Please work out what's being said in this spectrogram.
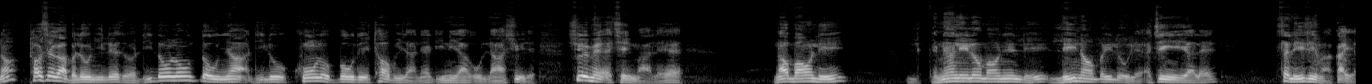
နော်ထောက်ချက်ကဘယ်လိုညီလဲဆိုတော့ဒီသုံးလုံးတုံညဒီလိုခွန်းလို့ပုံသေးထောက်ပြီးတာ ਨੇ ဒီနေရာကိုလာရွှေ့တယ်ရွှေ့မဲ့အချိန်မှာလဲနောက်ပေါင်းလေးကနန်းလေးလုံးပေါင်းချင်းလေးလေးနောက်ပိတ်လို့လဲအချိန်ကြီးရလဲ14ချိန်မှာကြိုက်ရ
